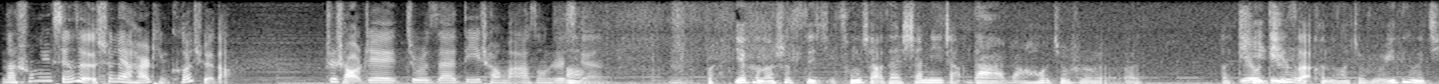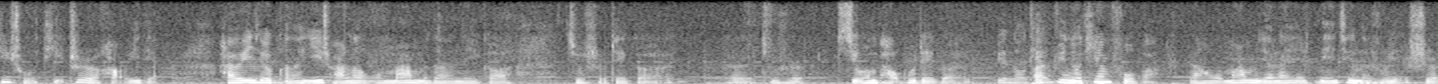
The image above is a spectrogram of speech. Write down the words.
那说明邢姐的训练还是挺科学的，至少这就是在第一场马拉松之前，嗯，不是，也可能是自己从小在山里长大，然后就是呃呃体质可能就是有一定的基础，体质好一点，还有一就可能遗传了我妈妈的那个就是这个呃就是喜欢跑步这个运动天运动天赋吧。然后我妈妈原来也年轻的时候也是，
